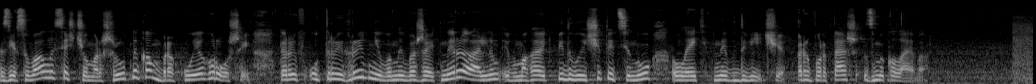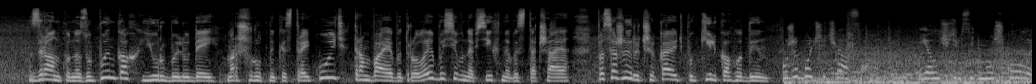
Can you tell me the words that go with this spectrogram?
З'ясувалося, що маршрутникам бракує грошей. Тариф у 3 гривні вони вважають нереальним і вимагають підвищити ціну ледь не вдвічі. Репортаж з Миколаєва. Зранку на зупинках юрби людей. Маршрутники страйкують, трамваїв і тролейбусів на всіх не вистачає. Пасажири чекають по кілька годин. Уже больше часа. Я учитель седьмой школы.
